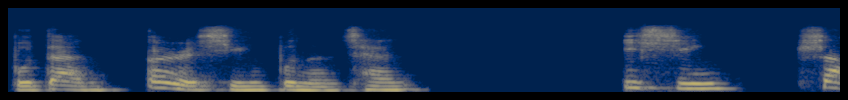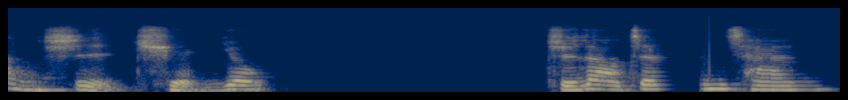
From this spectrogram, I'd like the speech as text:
不但二心不能参，一心尚是全用，直到真参，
